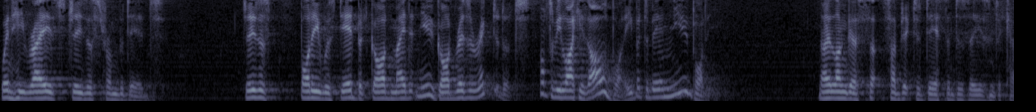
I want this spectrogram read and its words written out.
when he raised Jesus from the dead. Jesus body was dead, but God made it new. God resurrected it. Not to be like his old body, but to be a new body. No longer su- subject to death and disease and decay.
